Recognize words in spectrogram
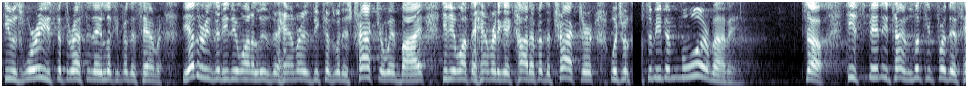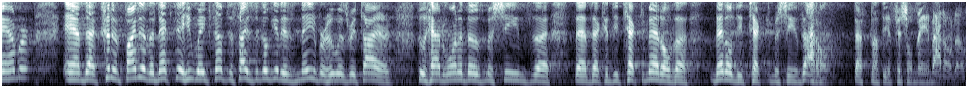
he was worried. He spent the rest of the day looking for this hammer. The other reason he didn't want to lose the hammer is because when his tractor went by, he didn't want the hammer to get caught up in the tractor, which would cost him even more money. So he's spending time looking for this hammer and uh, couldn't find it. The next day he wakes up, decides to go get his neighbor who was retired, who had one of those machines that, that, that could detect metal, the metal detect machines. I don't, that's not the official name, I don't know.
